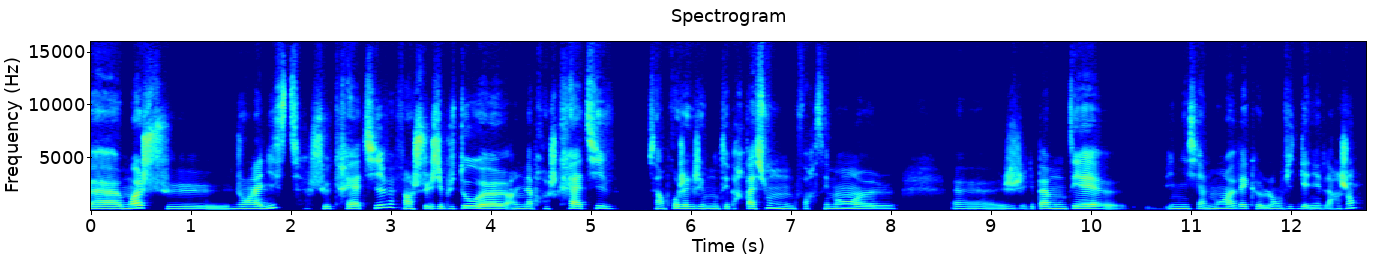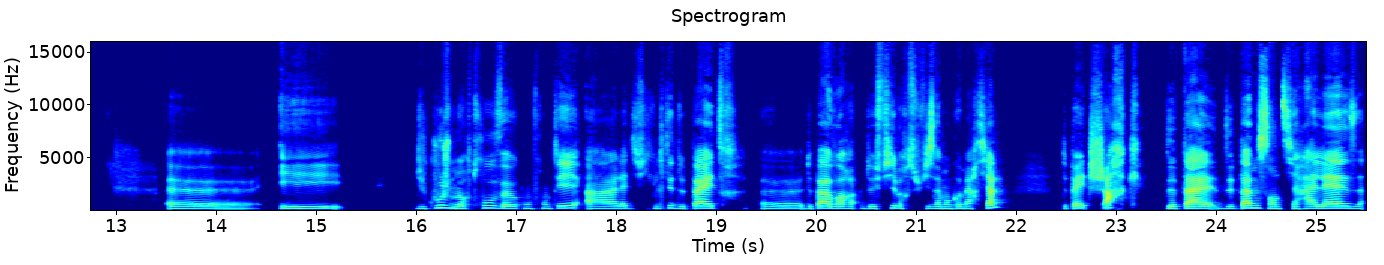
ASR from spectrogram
bah, moi, je suis journaliste, je suis créative, enfin, j'ai plutôt, une approche créative. C'est un projet que j'ai monté par passion, donc forcément, je l'ai pas monté, initialement avec, l'envie de gagner de l'argent. Et du coup, je me retrouve confrontée à la difficulté de ne pas être, de pas avoir de fibre suffisamment commerciale, de pas être shark, de pas de pas me sentir à l'aise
